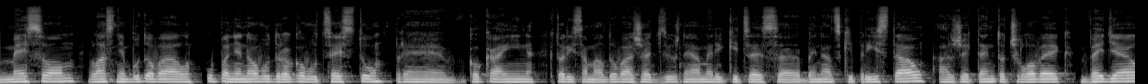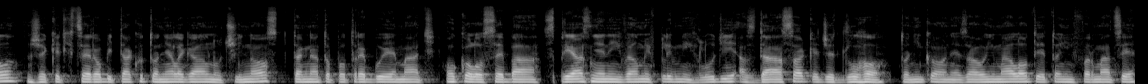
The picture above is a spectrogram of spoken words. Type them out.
mesom vlastne vlastne budoval úplne novú drogovú cestu pre kokain, ktorý sa mal dovážať z Južnej Ameriky cez Benátsky prístav a že tento človek vedel, že keď chce robiť takúto nelegálnu činnosť, tak na to potrebuje mať okolo seba spriaznených, veľmi vplyvných ľudí a zdá sa, keďže dlho to nikoho nezaujímalo, tieto informácie,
